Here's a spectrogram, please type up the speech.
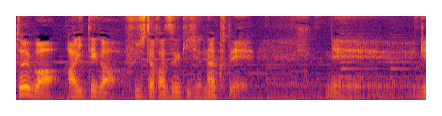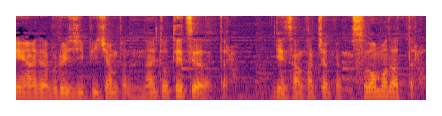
例えば相手が藤田和幸じゃなくて、えー、現 IWGP チャンピオンの内藤哲也だったら現三冠チャンピオンの諏訪間だったら、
